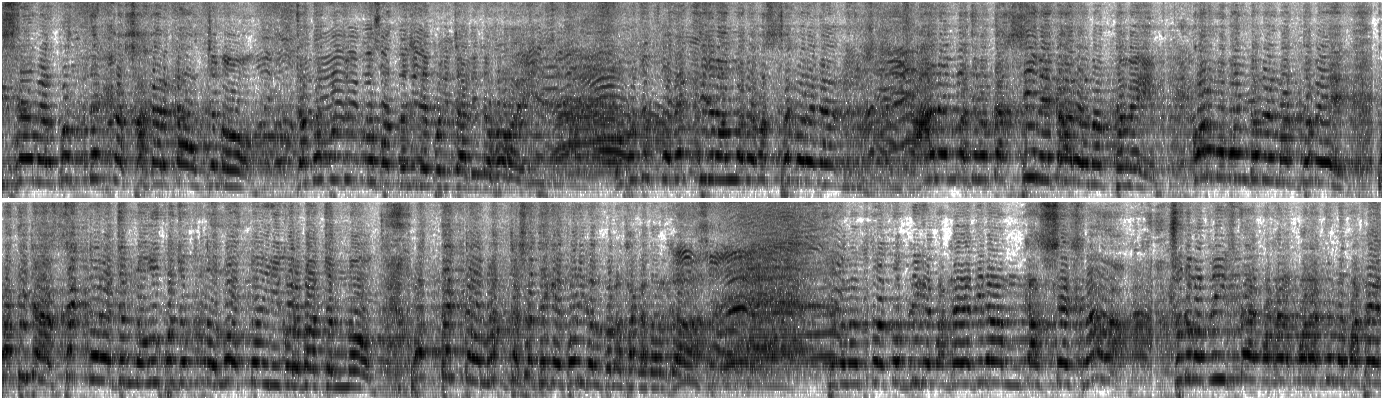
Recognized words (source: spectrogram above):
ইসলামের প্রত্যেকটা শাখার কাজ যেন যথোপযুক্ত পদ্ধতিতে পরিচালিত হয়। উপযুক্ত ব্যক্তি যেন আল্লাহ ব্যবস্থা করে দেন। আলেমরা যেন তাকসিমে কারের মাধ্যমে কর্মবন্টনের মাধ্যমে প্রতিটা সেক্টরের জন্য উপযুক্ত লোক তৈরি করবার জন্য প্রত্যেকটা মাদ্রাসা থেকে পরিকল্পনা থাকা দরকার। শুধুমাত্র তবলিগে পাঠিয়ে দিলাম, কাজ শেষ না। শুধুমাত্র ইফতার পাঠার পড়ার জন্য না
